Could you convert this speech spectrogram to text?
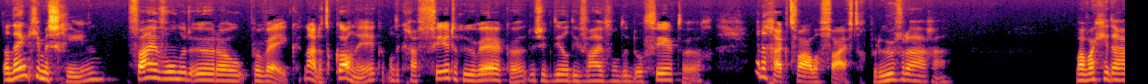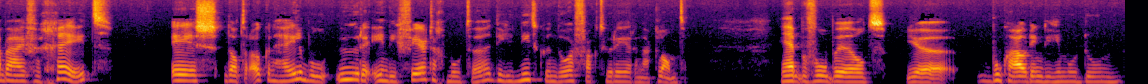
Dan denk je misschien 500 euro per week. Nou, dat kan ik, want ik ga 40 uur werken, dus ik deel die 500 door 40 en dan ga ik 12,50 per uur vragen. Maar wat je daarbij vergeet, is dat er ook een heleboel uren in die 40 moeten die je niet kunt doorfactureren naar klanten. Je hebt bijvoorbeeld je boekhouding die je moet doen.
